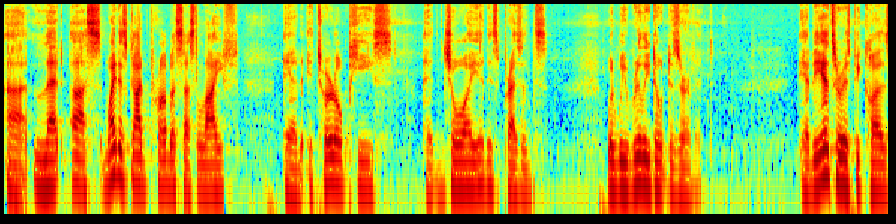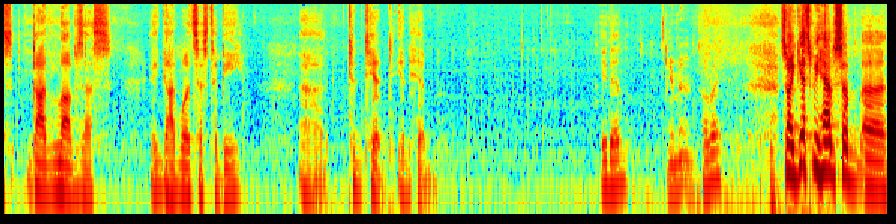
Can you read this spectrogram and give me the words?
uh, let us? Why does God promise us life and eternal peace and joy in His presence when we really don't deserve it? And the answer is because God loves us and God wants us to be uh, content in Him. Amen. Amen. All right. So I guess we have some uh,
